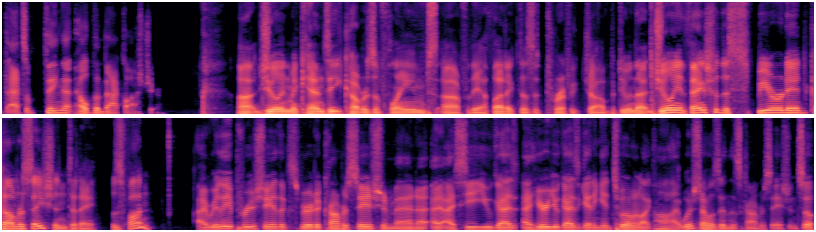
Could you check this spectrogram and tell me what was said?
that's a thing that held them back last year. Uh, Julian McKenzie covers the Flames uh, for the Athletic, does a terrific job of doing that. Julian, thanks for the spirited conversation today. It was fun. I really appreciate the spirited conversation, man. I, I see you guys. I hear you guys getting into it. I'm like, oh, I wish I was in this conversation. So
